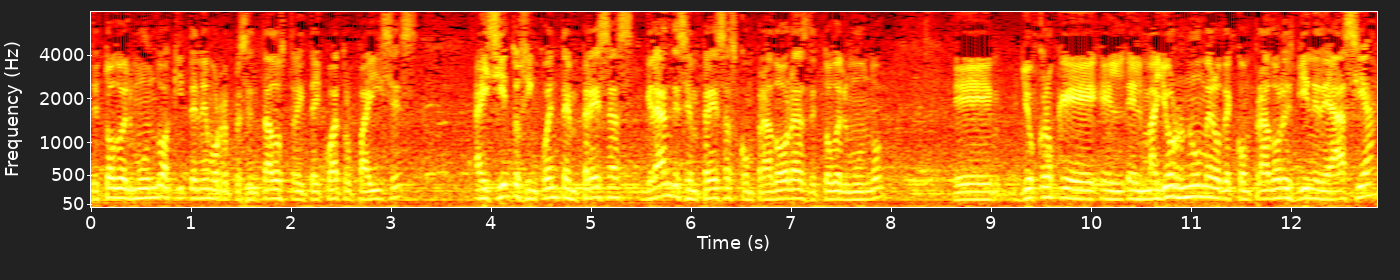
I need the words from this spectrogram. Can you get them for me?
de todo el mundo. Aquí tenemos representados 34 países. Hay 150 empresas, grandes empresas compradoras de todo el mundo. Eh, yo creo que el, el, mayor número de compradores viene de Asia.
